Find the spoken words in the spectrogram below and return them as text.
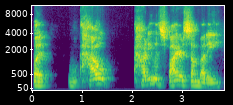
But how how do you inspire somebody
